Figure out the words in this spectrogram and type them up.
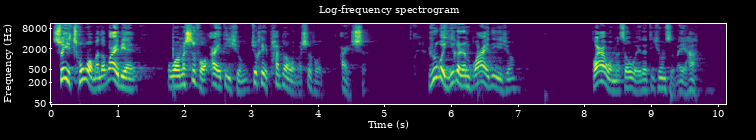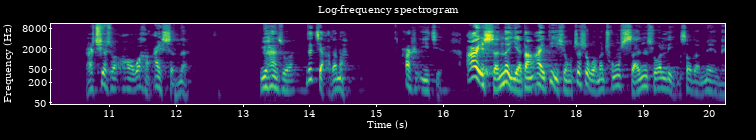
所以从我们的外边，我们是否爱弟兄，就可以判断我们是否爱神。如果一个人不爱弟兄，不爱我们周围的弟兄姊妹哈，而却说哦我很爱神的，约翰说那假的嘛。二十一节，爱神的也当爱弟兄，这是我们从神所领受的命令。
